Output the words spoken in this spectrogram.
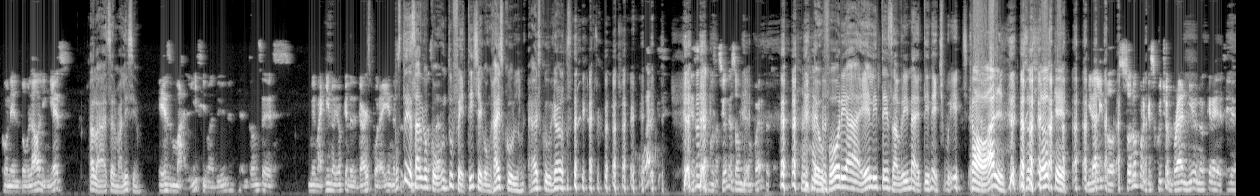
con el doblado al inglés. Hola, es ser malísimo. Es malísima, dude. Entonces, me imagino yo que los Darks por ahí en Usted es algo con un tu fetiche con High School, High School Girls. ¿What? Esas acusaciones son bien fuertes. Euforia, Élite, Sabrina de Teenage Witch. Cabal. Esos shows que. Mira, Lito, solo porque escucho Brand New no quiere decir.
